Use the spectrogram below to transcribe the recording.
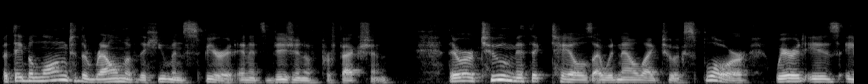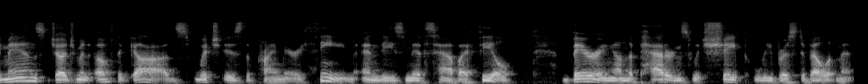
but they belong to the realm of the human spirit and its vision of perfection. There are two mythic tales I would now like to explore where it is a man's judgment of the gods, which is the primary theme, and these myths have, I feel, bearing on the patterns which shape Libra's development.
